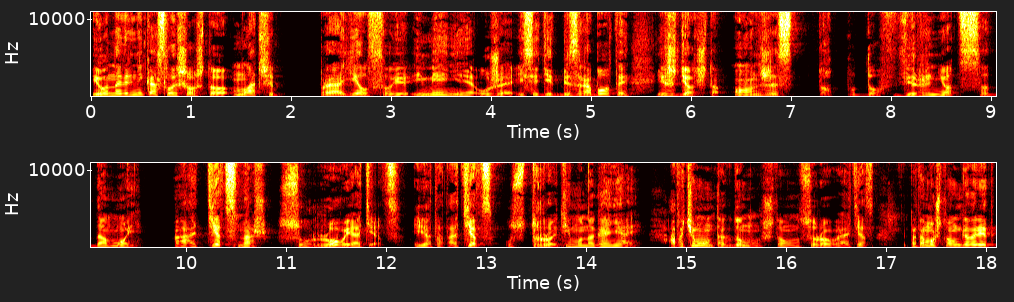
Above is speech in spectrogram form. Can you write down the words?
И он наверняка слышал, что младший проел свое имение уже и сидит без работы и ждет, что он же сто пудов вернется домой. А отец наш суровый отец, и этот отец устроит ему нагоняй. А почему он так думал, что он суровый отец? Потому что он говорит,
